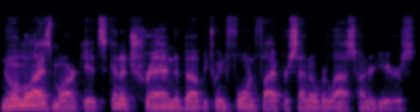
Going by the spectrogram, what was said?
normalized markets going to trend about between 4 and 5% over the last 100 years.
